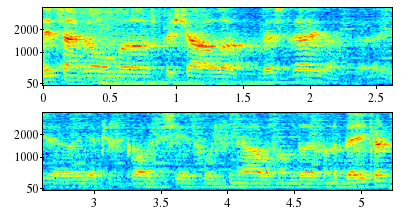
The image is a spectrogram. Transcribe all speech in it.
Dit zijn wel uh, speciale wedstrijden. Je, je hebt je gekwalificeerd voor de finale van de, van de beker.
